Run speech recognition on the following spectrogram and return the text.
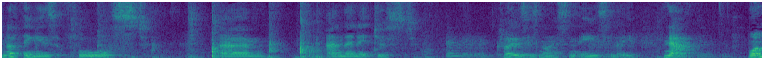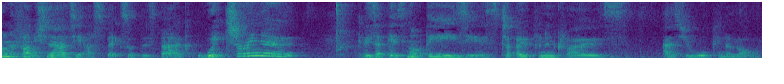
Nothing is forced. Um, and then it just closes nice and easily. Now, one of the functionality aspects of this bag, which I knew, that it's not the easiest to open and close as you're walking along.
